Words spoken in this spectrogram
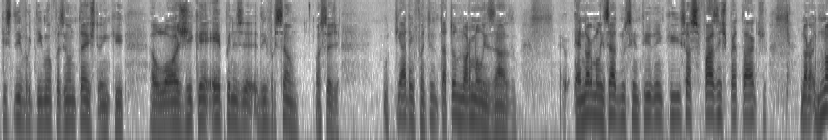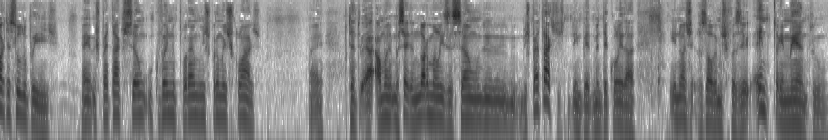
que se divertiam a fazer um texto em que a lógica é apenas a diversão. Ou seja, o teatro infantil está todo normalizado. É normalizado no sentido em que só se fazem espetáculos de norte a sul do país. É? Os espetáculos são o que vem no programa, nos programas escolares. É? Portanto, há uma, certa normalização dos espetáculos, independentemente da qualidade. E nós resolvemos fazer em detrimento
